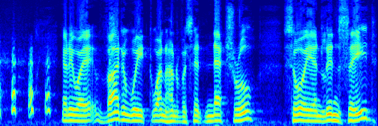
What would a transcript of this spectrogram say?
anyway, Vita-Weat 100% natural, soy and linseed.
